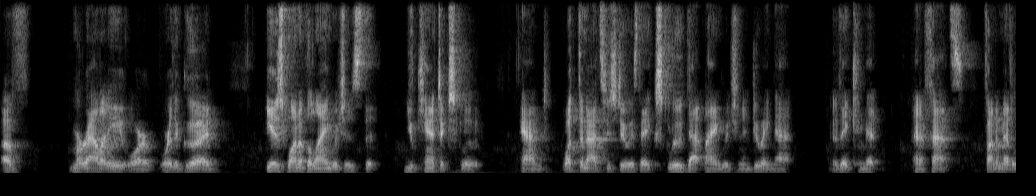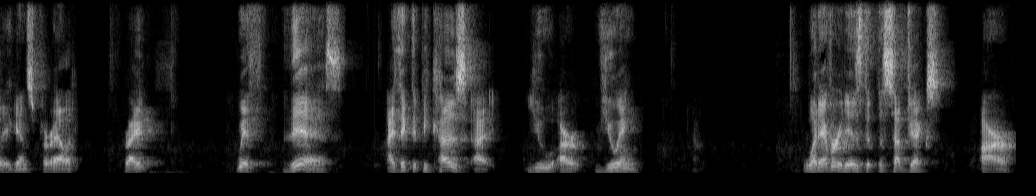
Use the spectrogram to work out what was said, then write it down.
of morality or, or the good is one of the languages that you can't exclude. And what the Nazis do is they exclude that language, and in doing that, they commit an offense fundamentally against plurality, right? With this, I think that because uh, you are viewing whatever it is that the subjects are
